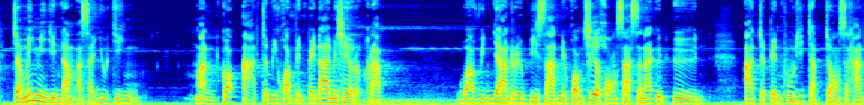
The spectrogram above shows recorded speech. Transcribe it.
ๆ จะไม่มียินดำอาศัยอยู่จริง มันก็อาจจะมีความเป็นไปได้ไม่ใช่หรอครับ ว่าวิญญาณหรือปีศาจในความเชื่อของศาสนาอื่นๆ อาจจะเป็นผู้ที่จับจองสถาน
